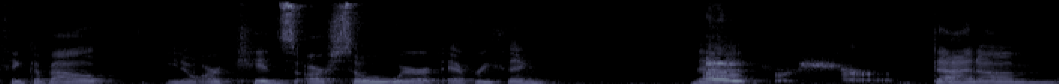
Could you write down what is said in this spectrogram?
think about, you know, our kids are so aware of everything that, oh, for sure. that um,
